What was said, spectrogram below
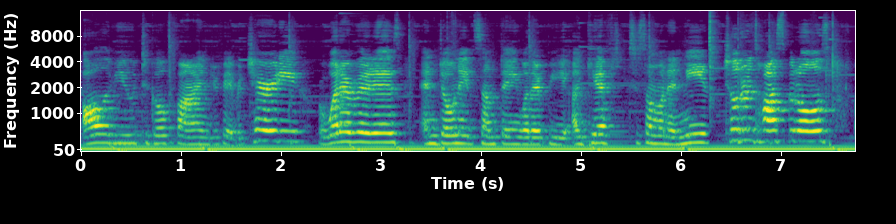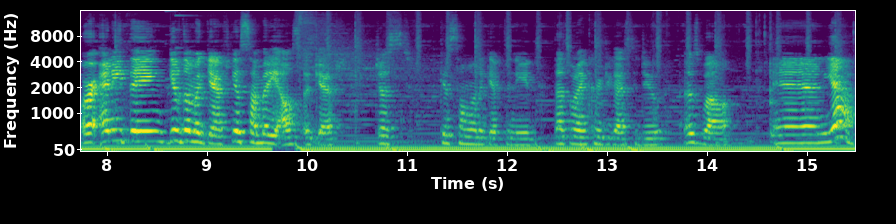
all of you to go find your favorite charity or whatever it is and donate something, whether it be a gift to someone in need, children's hospitals, or anything. Give them a gift, give somebody else a gift. Just give someone a gift in need. That's what I encourage you guys to do as well. And yeah,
